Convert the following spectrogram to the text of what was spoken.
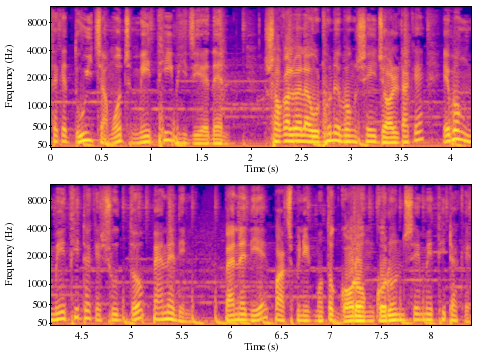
থেকে দুই চামচ মেথি ভিজিয়ে দেন। সকালবেলা উঠুন এবং সেই জলটাকে এবং মেথিটাকে শুদ্ধ প্যানে দিন। প্যানে দিয়ে পাঁচ মিনিট মতো গরম করুন সেই মেথিটাকে।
